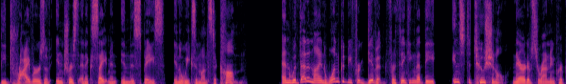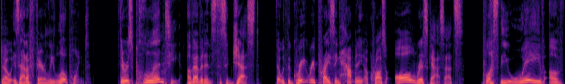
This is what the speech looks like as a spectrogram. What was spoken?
the drivers of interest and excitement in this space in the weeks and months to come. And with that in mind, one could be forgiven for thinking that the institutional narrative surrounding crypto is at a fairly low point. There is plenty of evidence to suggest that with the great repricing happening across all risk assets, plus the wave of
